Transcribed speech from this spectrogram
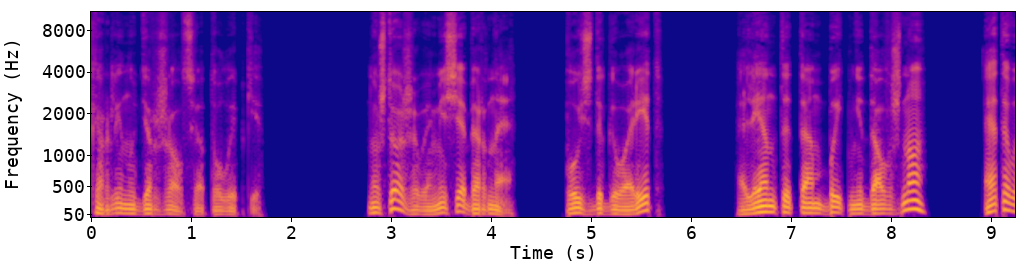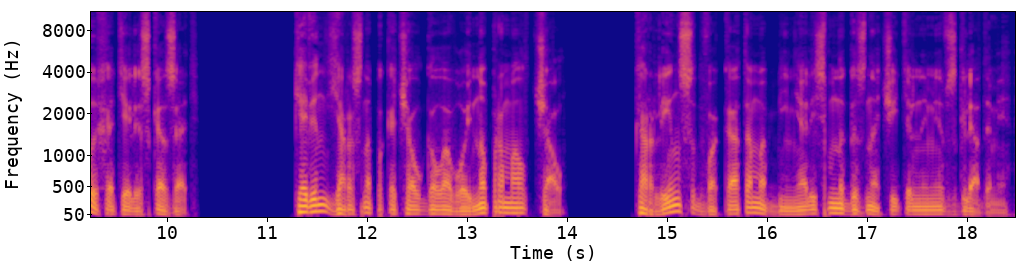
Карлин удержался от улыбки. «Ну что же вы, месье Берне, пусть договорит. Ленты там быть не должно? Это вы хотели сказать?» Кевин яростно покачал головой, но промолчал. Карлин с адвокатом обменялись многозначительными взглядами.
